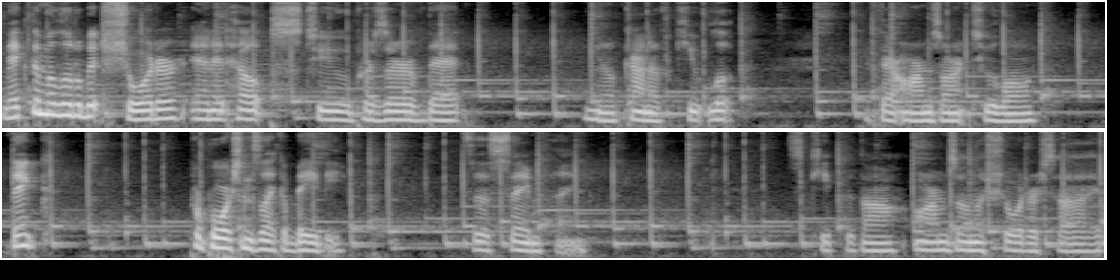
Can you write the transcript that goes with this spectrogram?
make them a little bit shorter and it helps to preserve that, you know, kind of cute look if their arms aren't too long. Think proportions like a baby. It's the same thing. Just keep the arms on the shorter side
